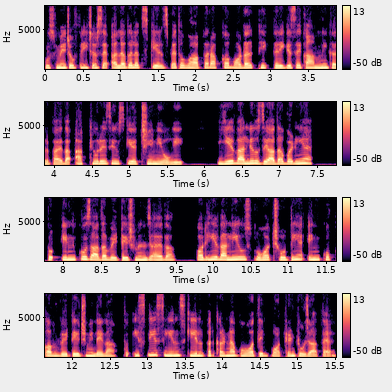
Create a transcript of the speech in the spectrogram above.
उसमें जो फीचर्स है अलग अलग स्केल्स पे तो वहाँ पर आपका मॉडल ठीक तरीके से काम नहीं कर पाएगा एक्यूरेसी उसकी अच्छी नहीं होगी। ये वैल्यू ज़्यादा बड़ी है तो इनको ज़्यादा वेटेज मिल जाएगा, और ये वैल्यूज़ बहुत छोटी हैं, इनको कम वेटेज मिलेगा। तो इसलिए सेम स्केल पर करना बहुत इंपॉर्टेंट हो जाता है।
